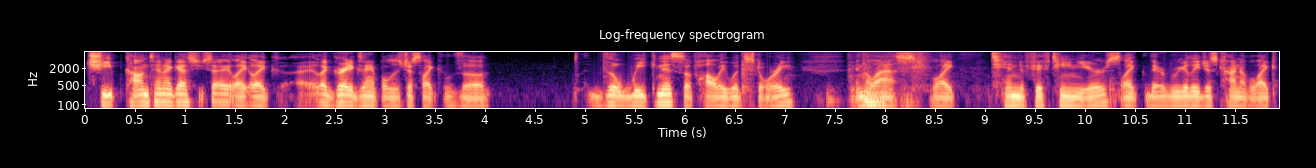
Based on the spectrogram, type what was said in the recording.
cheap content, I guess you say. Like like uh, like great example is just like the the weakness of Hollywood story in the mm-hmm. last like 10 to 15 years. Like they're really just kind of like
